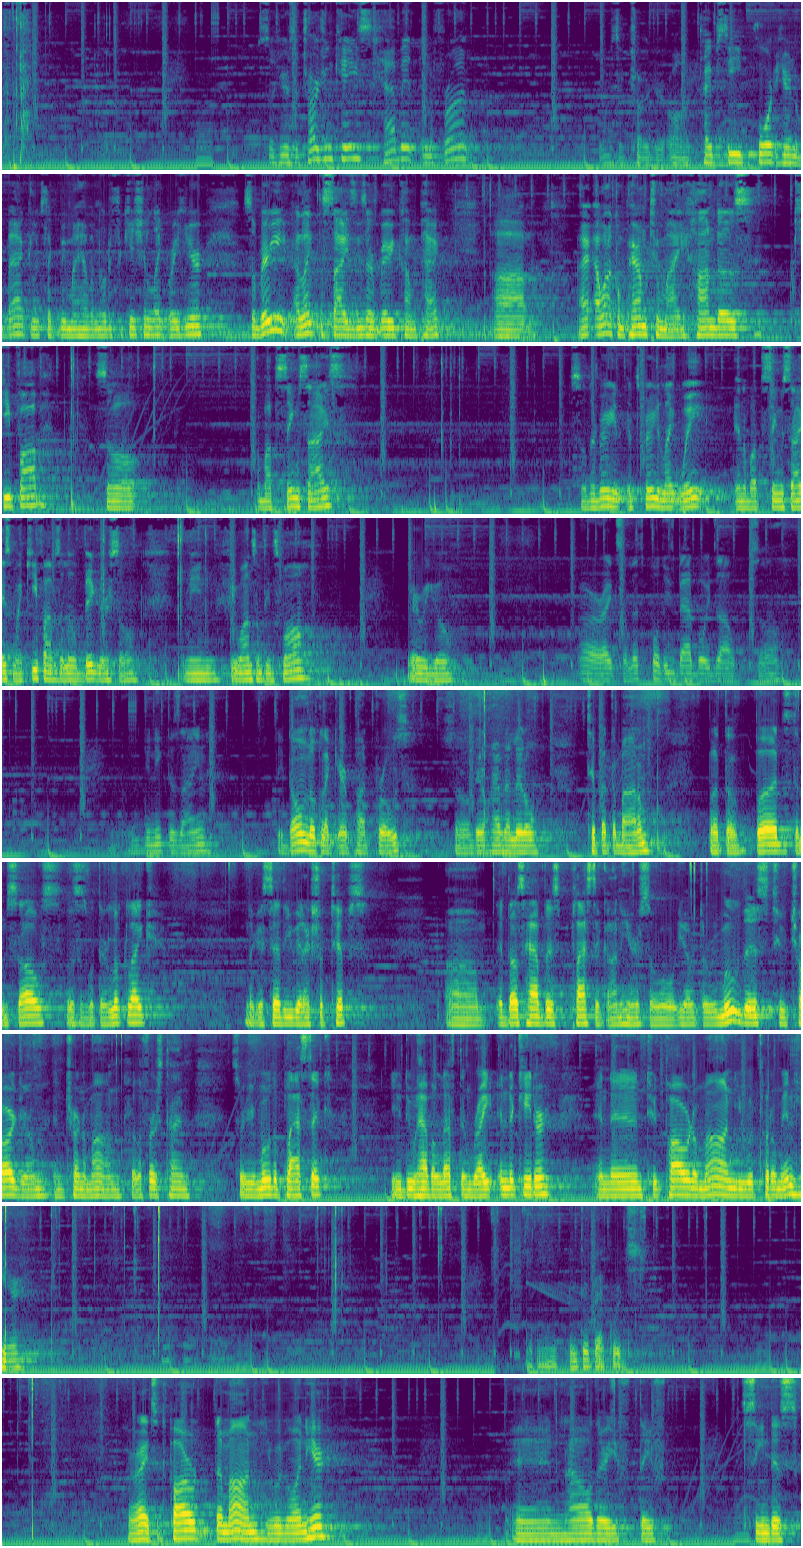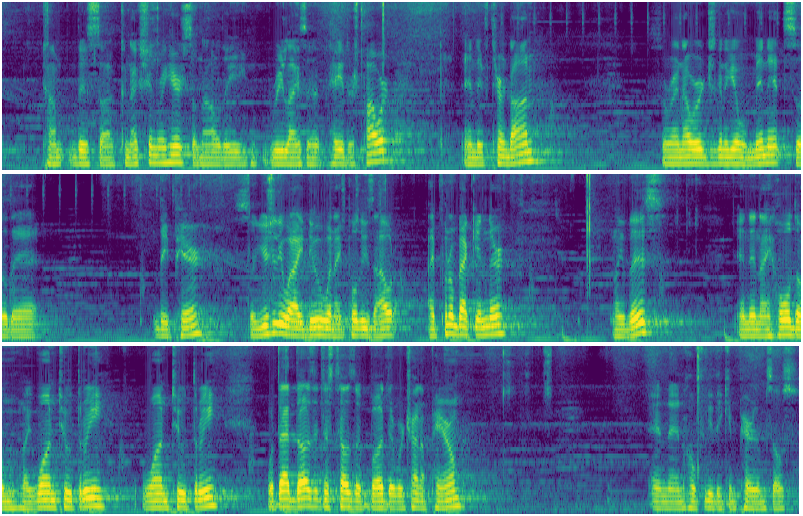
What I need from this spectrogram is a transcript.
So here's the charging case, Havit in the front. Where's the charger? Oh, Type-C port here in the back. Looks like we might have a notification light right here. So very, I like the size. These are very compact. Um, I, I want to compare them to my Honda's key fob. So about the same size. So they're very, it's very lightweight and about the same size. My key fob is a little bigger. So, I mean, if you want something small, there we go. All right, so let's pull these bad boys out. So, unique design. They don't look like AirPod Pros. So they don't have that little tip at the bottom. But the buds themselves, this is what they look like. Like I said, you get extra tips. Um, it does have this plastic on here, so you have to remove this to charge them and turn them on for the first time. So you remove the plastic. You do have a left and right indicator. And then to power them on, you would put them in here. I think they're backwards. All right, so to power them on, you would go in here and now they've they've seen this this uh, connection right here. So now they realize that hey there's power. And they've turned on. So right now we're just gonna give them a minute so that they pair. So usually what I do when I pull these out I put them back in there like this. And then I hold them like one two three one two three. What that does it just tells the bud that we're trying to pair them and then hopefully they can pair themselves.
